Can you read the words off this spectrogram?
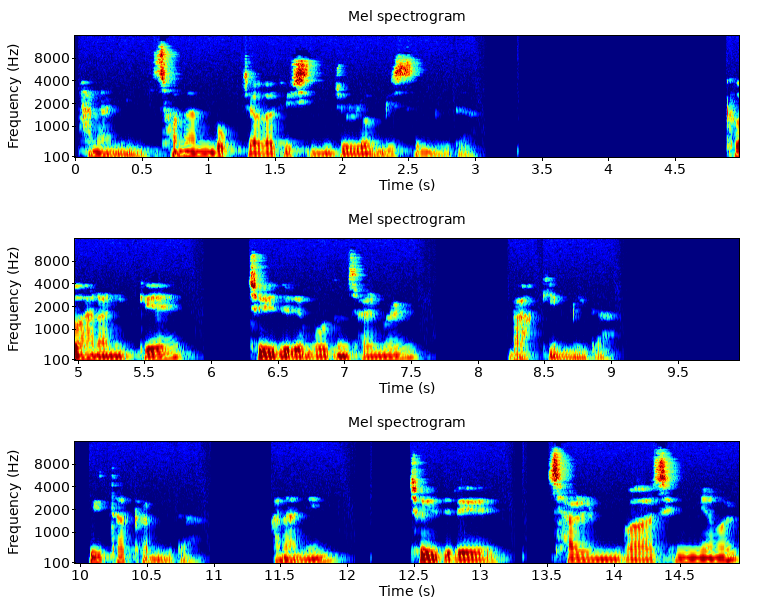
하나님, 선한 목자가 되신 줄로 믿습니다. 그 하나님께 저희들의 모든 삶을 맡깁니다. 의탁합니다. 하나님, 저희들의 삶과 생명을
